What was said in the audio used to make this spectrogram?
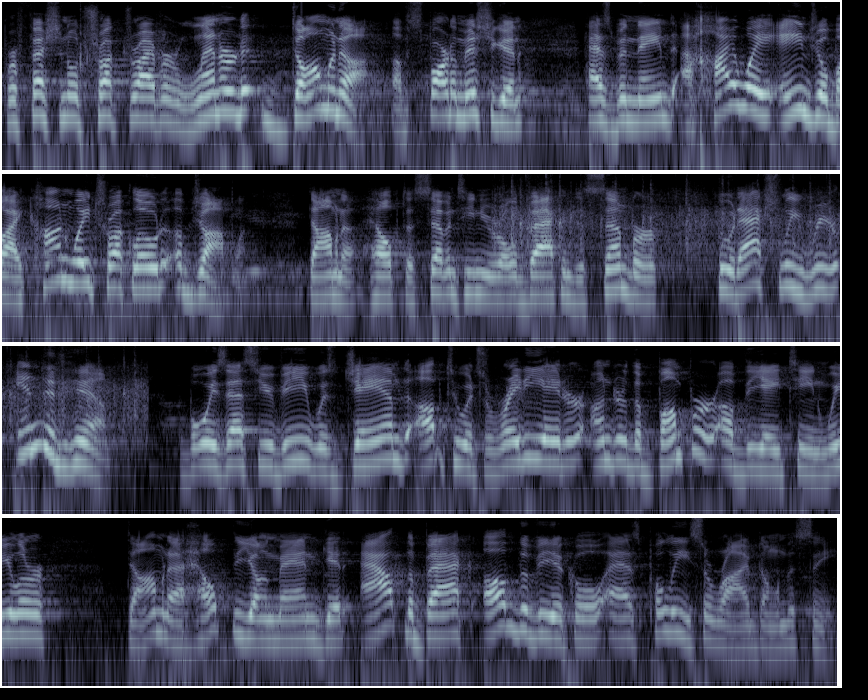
professional truck driver Leonard Domina of Sparta, Michigan, has been named a highway angel by Con-way Truckload of Joplin. Domina helped a 17-year-old back in December who had actually rear-ended him. The boy's SUV was jammed up to its radiator under the bumper of the 18-wheeler. Domina helped the young man get out the back of the vehicle as police arrived on the scene.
